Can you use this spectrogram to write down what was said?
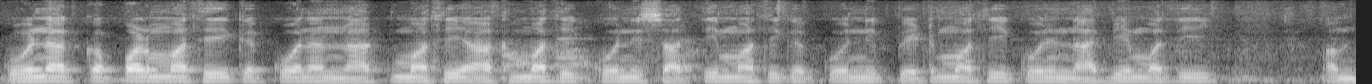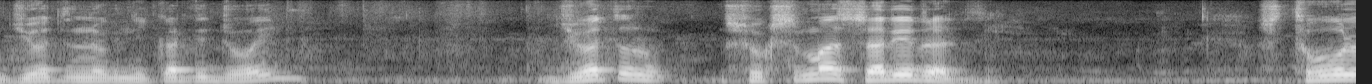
કોઈના કપાળમાંથી કે કોઈના નાકમાંથી, આંખમાંથી, કોઈની છાતીમાંથી કે કોઈની પેટમાંથી, કોઈની નાભીમાંથી? આમ જ્યોત નીકળતી જોઈ? જ્યોત સૂક્ષ્મ શરીર જ. સ્થૂળ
